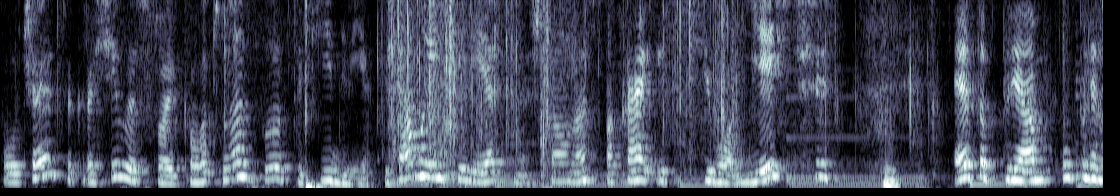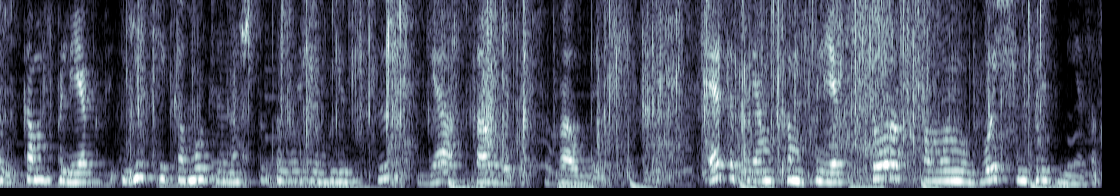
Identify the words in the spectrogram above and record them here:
получается красивая стойка. Вот у нас будут такие две. Самое интересное, что у нас пока из всего есть, это прям куплен комплект. Если кому-то на что-то нужно будет сыр, я оставлю это в Валберис. Это прям комплект. 40, по-моему, 8 предметов.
